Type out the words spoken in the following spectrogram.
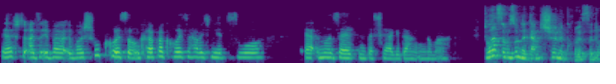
Ja, stimmt. Also über, über Schuhgröße und Körpergröße habe ich mir jetzt so nur selten bisher Gedanken gemacht. Du hast sowieso eine ganz schöne Größe. Du,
